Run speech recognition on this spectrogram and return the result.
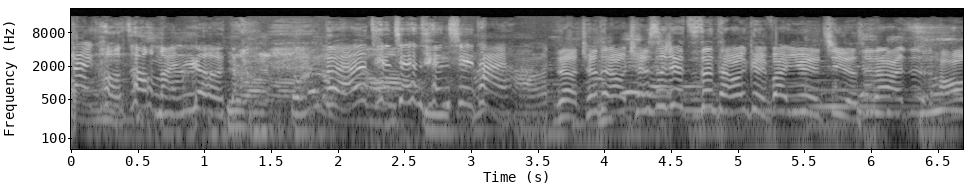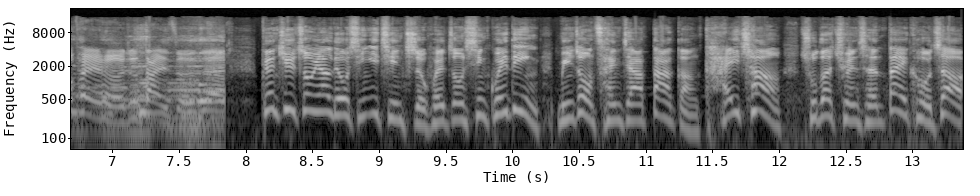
戴口罩蛮热的，对，而且天气天气太好了。对，全台全世界只剩台湾可以办音乐季了，所以大家还是好好配合，就戴着这样。根据中央流行疫情指挥中心规定，民众参加大港开唱，除了全程戴口罩、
